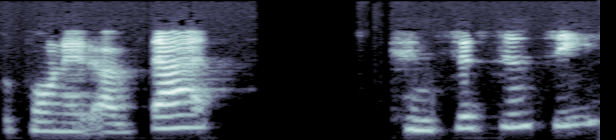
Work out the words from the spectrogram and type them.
proponent of that consistency.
